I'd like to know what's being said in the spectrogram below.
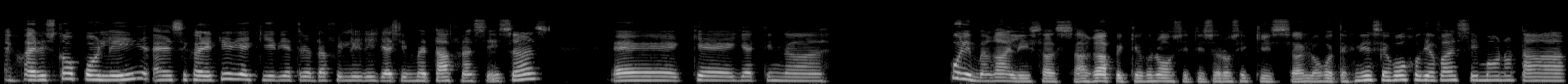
Ευχαριστώ πολύ. Ε, συγχαρητήρια κύριε Τριανταφυλλίδη για την μετάφρασή σας ε, και για την πολύ μεγάλη σας αγάπη και γνώση της ρωσικής λογοτεχνίας. Εγώ έχω διαβάσει μόνο τα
